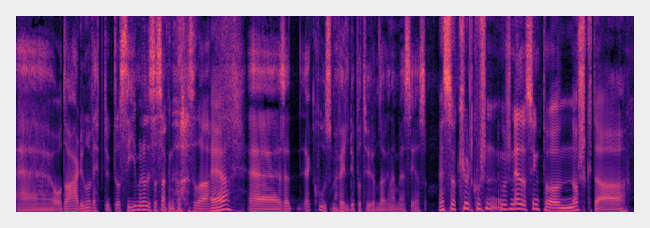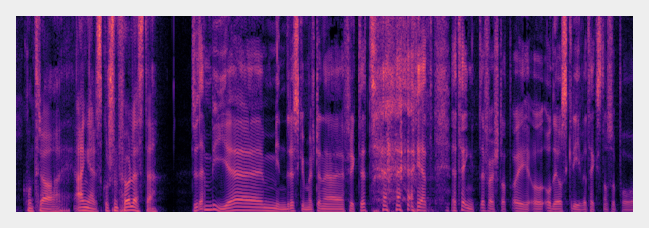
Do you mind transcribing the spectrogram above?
Eh, og da er det jo noe vettugt å si mellom disse sangene. Da. Så, da, Ja. eh, så jeg, jeg koser meg veldig på tur om dagen, det må jeg si. Altså. Men så kult. Hvordan, hvordan er det å synge på norsk da, kontra engelsk? Hvordan føles det? Du, det er mye mindre skummelt enn jeg fryktet. jeg, jeg tenkte først at oi, og, og det å skrive teksten også på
